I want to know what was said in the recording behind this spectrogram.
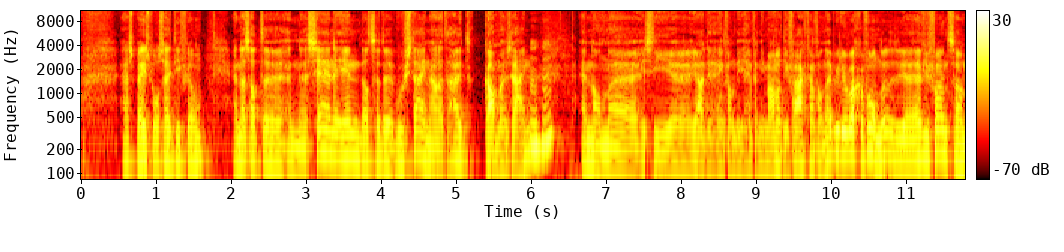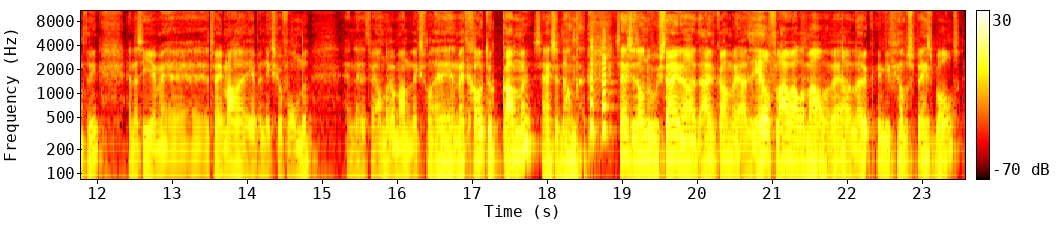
Spaceballs heet die film. En daar zat eh, een eh, scène in dat ze de woestijn aan het uitkammen zijn. Mhm. En dan eh, is die, ja, de, een, van die, een van die mannen die vraagt dan van, hebben jullie wat gevonden? Dus, Have you found something? En dan zie je twee mannen, die hebben niks gevonden. En twee andere mannen niks van. En met grote kammen zijn ze, dan, zijn ze dan de woestijn aan het uitkammen. Ja, het is heel flauw allemaal, maar wel leuk in die film Spaceballs.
